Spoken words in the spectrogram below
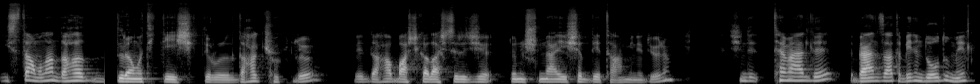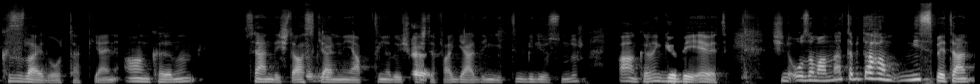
İstanbul'dan daha dramatik değişiklikler orada. Daha köklü ve daha başkalaştırıcı dönüşümler yaşadı diye tahmin ediyorum. Şimdi temelde ben zaten benim doğduğum ev Kızılay'dı ortak. Yani Ankara'nın sen de işte askerliğini yaptın ya da 3-5 evet. defa geldin gittin biliyorsundur. Ankara'nın göbeği evet. Şimdi o zamanlar tabii daha nispeten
